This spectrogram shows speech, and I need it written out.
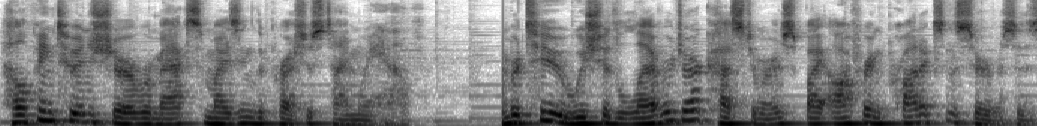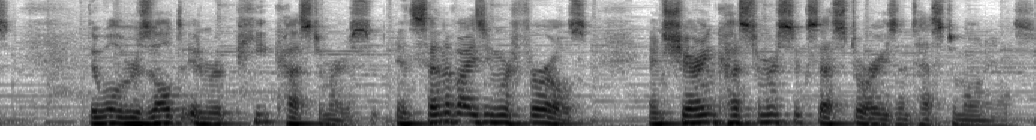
helping to ensure we're maximizing the precious time we have. Number two, we should leverage our customers by offering products and services that will result in repeat customers, incentivizing referrals, and sharing customer success stories and testimonials.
